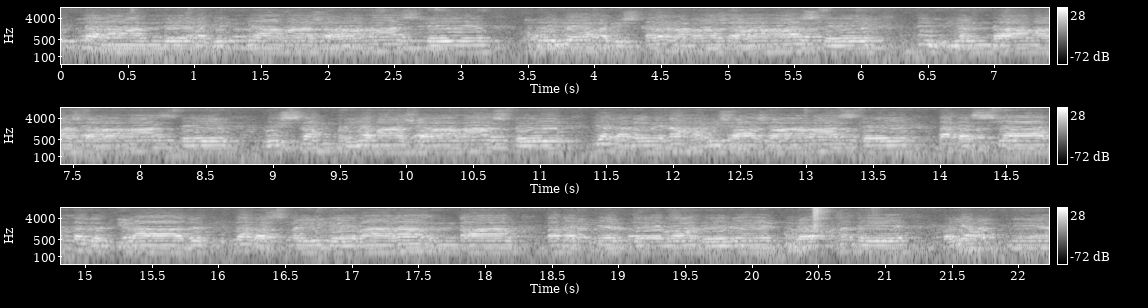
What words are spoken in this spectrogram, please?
उत्तरान् देवगित्यामाशास्ते भूयो हविष्करणमाशास्ते दिव्यन्धामाशास्ते विश्वं प्रियमाशास्ते यदनेन हविषाशास्ते तदस्यात् तदद्यात् तदस्मै देवानासन्तां तदग्निर्देवो देवेभ्यो मनते वयमग्निर्मानुषाः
